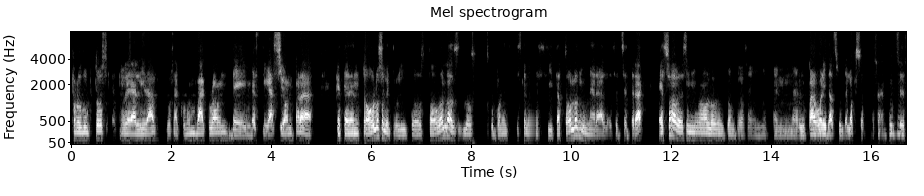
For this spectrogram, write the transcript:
productos realidad, o sea, con un background de investigación para que te den todos los electrolitos, todos los, los componentes que necesitas, todos los minerales, etcétera. Eso a veces no lo encuentras en, en el Powerade azul del Oxxo. O sea, entonces,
